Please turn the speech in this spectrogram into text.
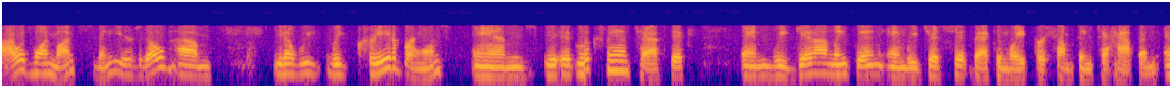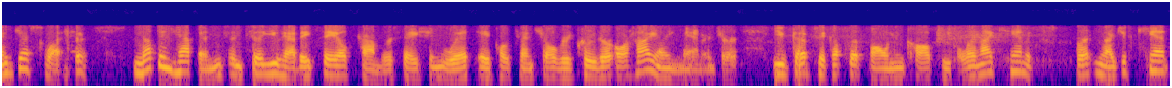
I was one once many years ago. Um, you know, we we create a brand, and it looks fantastic, and we get on LinkedIn and we just sit back and wait for something to happen. And guess what? Nothing happens until you have a sales conversation with a potential recruiter or hiring manager. You've got to pick up the phone and call people, and I can't express, you know, I just can't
